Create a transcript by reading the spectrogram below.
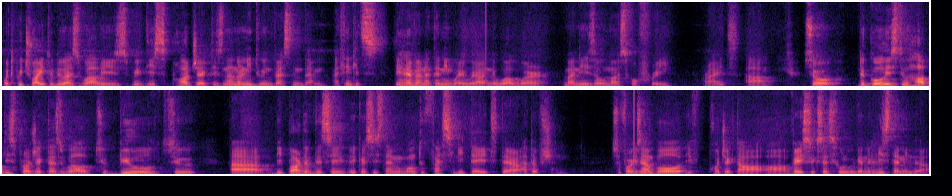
what we try to do as well is with this project is not only to invest in them. I think it's irrelevant anyway. We are in a world where money is almost for free, right? Um, so the goal is to help this project as well to build, to uh, be part of this ecosystem. We want to facilitate their adoption. So, for example, if projects are, are very successful, we're going to list them in the.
